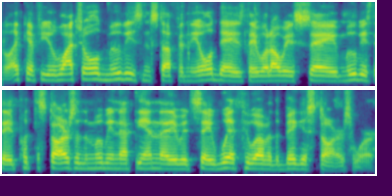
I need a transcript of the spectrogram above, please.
like if you watch old movies and stuff in the old days, they would always say movies, they'd put the stars of the movie and at the end they would say with whoever the biggest stars were.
